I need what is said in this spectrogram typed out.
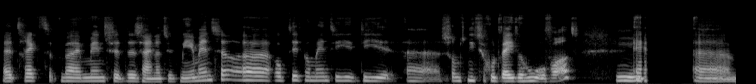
uh, trekt bij mensen, er zijn natuurlijk meer mensen uh, op dit moment die, die uh, soms niet zo goed weten hoe of wat. Mm. En ehm,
